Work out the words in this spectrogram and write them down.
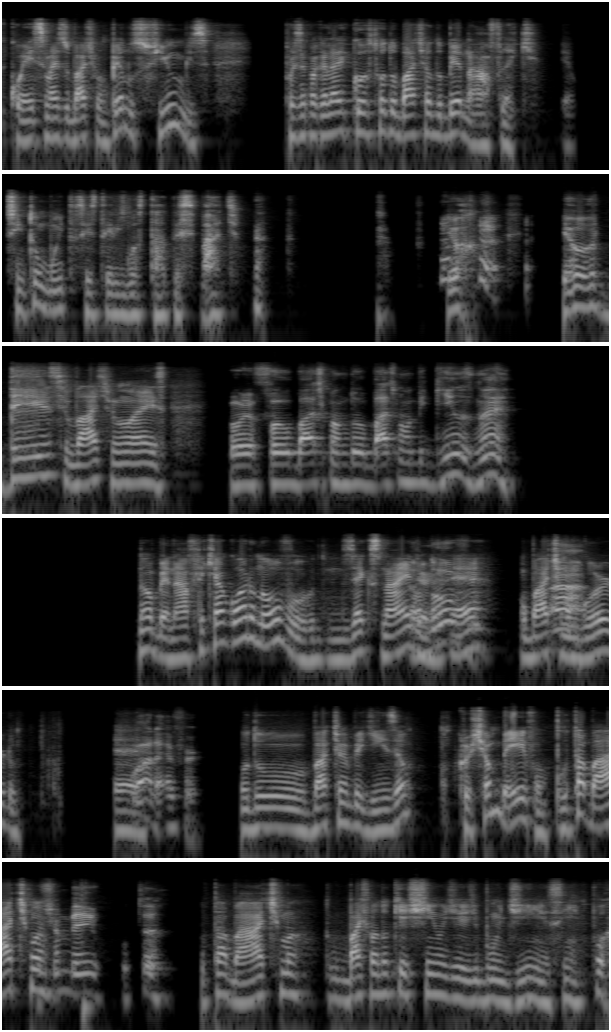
conhece mais o Batman pelos filmes. Por exemplo, a galera que gostou do Batman do Ben Affleck. Eu Sinto muito vocês terem gostado desse Batman. eu, eu odeio esse Batman, mas. Foi, foi o Batman do Batman Begins, né? Não, Ben Affleck é agora o novo. Zack Snyder. É o, novo? é o Batman ah, gordo. É, whatever. O do Batman Begins é o Christian Bale, um puta Batman. Christian Bale, puta. Puta Batman. O Batman do queixinho de, de bundinha, assim, pô.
